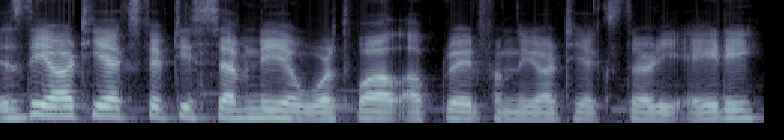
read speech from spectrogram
Is the RTX 5070 a worthwhile upgrade from the RTX 3080?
